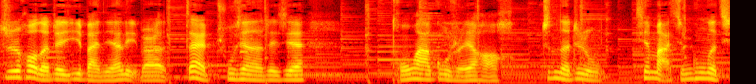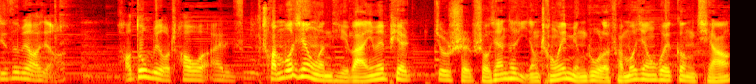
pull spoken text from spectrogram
之后的这一百年里边，再出现的这些童话故事也好，真的这种天马行空的奇思妙想。好都没有超过爱丽丝传播性问题吧，因为片就是首先它已经成为名著了，传播性会更强。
